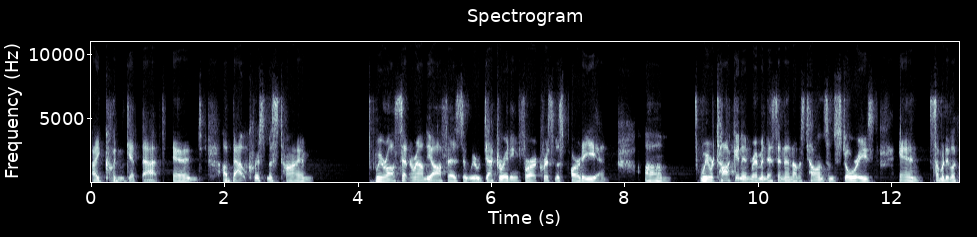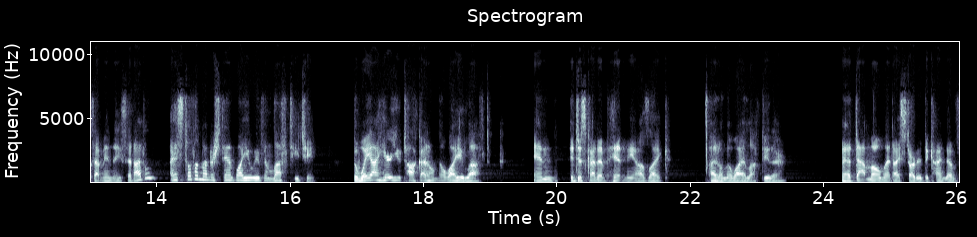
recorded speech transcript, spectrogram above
I couldn't get that. And about Christmas time, we were all sitting around the office and we were decorating for our Christmas party and um, we were talking and reminiscing and I was telling some stories and somebody looks at me and they said, I don't I still don't understand why you even left teaching the way I hear you talk, I don't know why you left. And it just kind of hit me. I was like, I don't know why I left either. And at that moment, I started to kind of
